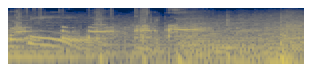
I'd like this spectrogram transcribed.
Three.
